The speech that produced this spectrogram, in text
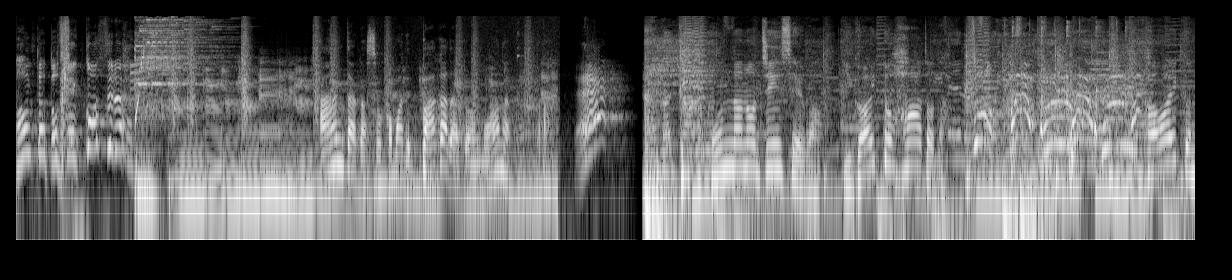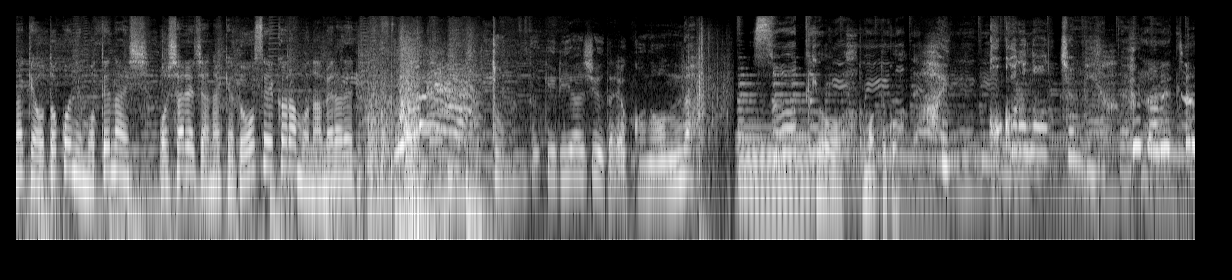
あんたと結婚する。あんたがそこまでバカだとは思わなかった。女の人生は意外とハードだ。可愛くなきゃ男にモテないしおしゃれじゃなきゃ同性からも舐められる。どんだけリア充だよこの女。今日泊まってこはい心の準備が。振られちゃっ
